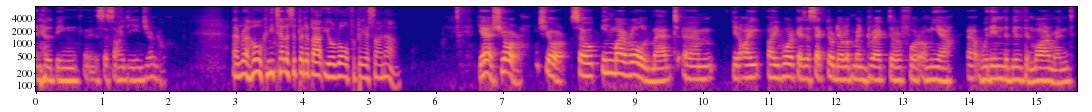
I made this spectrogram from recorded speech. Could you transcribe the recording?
and helping society in general. And Rahul, can you tell us a bit about your role for BSI now? Yeah, sure, sure. So in my role, Matt, um, you know, I, I work as a sector development director for EMEA uh, within the built environment.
